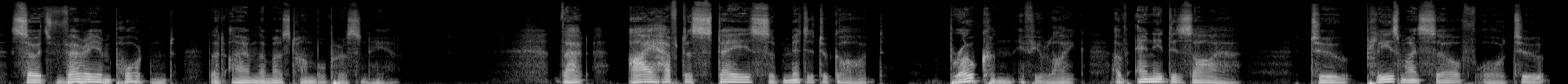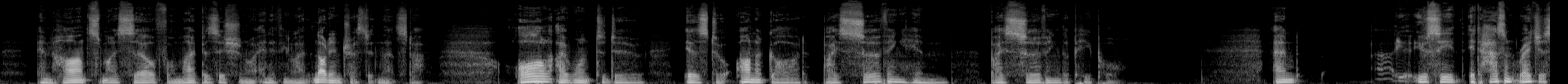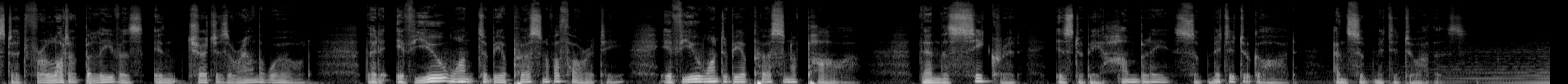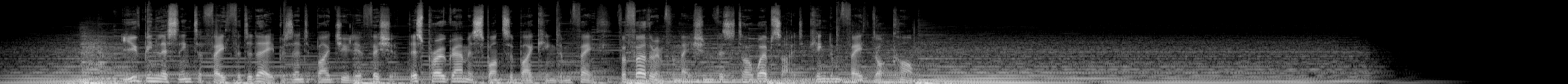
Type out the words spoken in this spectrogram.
So it's very important that I am the most humble person here. That I have to stay submitted to God broken, if you like, of any desire to please myself or to enhance myself or my position or anything like that. Not interested in that stuff. All I want to do is to honor God by serving Him, by serving the people. And uh, you see, it hasn't registered for a lot of believers in churches around the world that if you want to be a person of authority, if you want to be a person of power, then the secret is to be humbly submitted to God and submitted to others. You've been listening to Faith for Today, presented by Julia Fisher. This program is sponsored by Kingdom Faith. For further information, visit our website, kingdomfaith.com.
